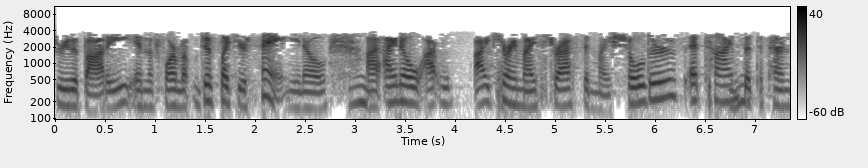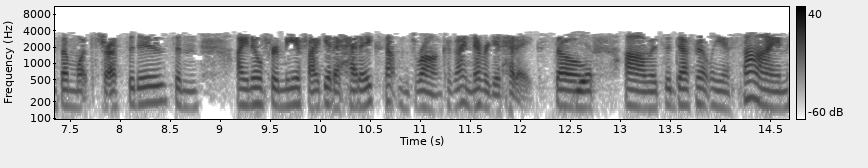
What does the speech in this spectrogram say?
through the body in the form of, just like you're saying, you know, mm. I, I know I, I carry my stress in my shoulders at times. Mm-hmm. It depends on what stress it is. And I know for me, if I get a headache, something's wrong because I never get headaches. So, yep. um, it's a, definitely a sign.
